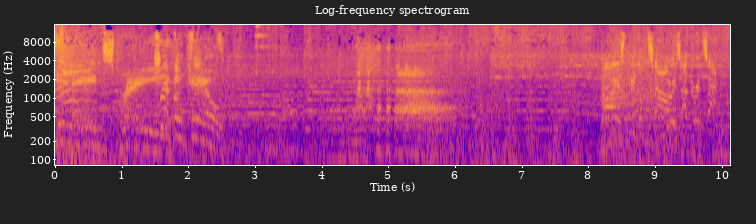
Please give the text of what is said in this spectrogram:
Killing spree! Triple kill! Dire's middle tower is under attack!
